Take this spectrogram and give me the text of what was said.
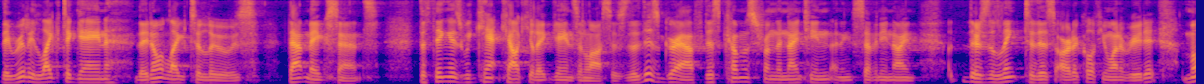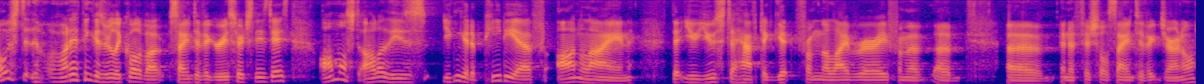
they really like to gain, they don't like to lose. That makes sense. The thing is, we can't calculate gains and losses. This graph, this comes from the 1979. There's a link to this article if you want to read it. Most, what I think is really cool about scientific research these days, almost all of these, you can get a PDF online that you used to have to get from the library, from a, a an official scientific journal.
